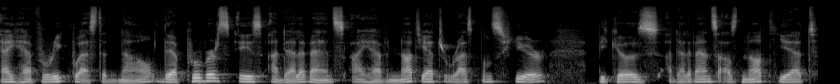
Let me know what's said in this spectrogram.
I have requested now the approvers is Adele Vance. I have not yet response here because Adele Vance has not yet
